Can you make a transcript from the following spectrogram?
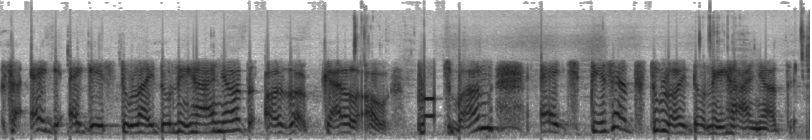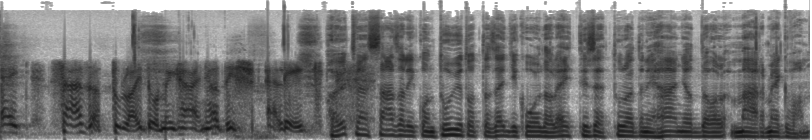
szóval egy egész tulajdoni hányad, az a kell a pluszban, egy tized tulajdoni hányad, egy század tulajdoni hányad is elég. Ha 50 százalékon túljutott az egyik oldal egy tized tulajdoni hányaddal, már megvan.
